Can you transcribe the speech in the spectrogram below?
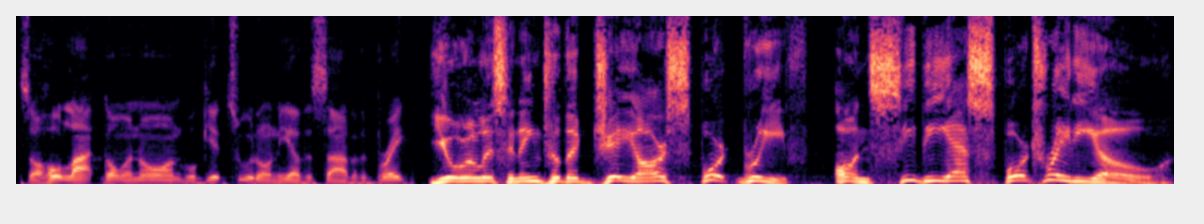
There's a whole lot going on. We'll get to it on the other side of the break. You're listening to the JR Sport Brief on CBS Sports Radio.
